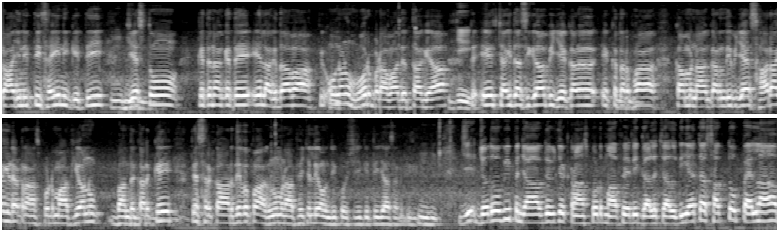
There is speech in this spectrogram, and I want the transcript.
ਰਾਜਨੀਤੀ ਸਹੀ ਨਹੀਂ ਕੀਤੀ ਜਿਸ ਤੋਂ ਕਿਤੇ ਨਾ ਕਿਤੇ ਇਹ ਲੱਗਦਾ ਵਾ ਕਿ ਉਹਨਾਂ ਨੂੰ ਹੋਰ ਬੜਾਵਾ ਦਿੱਤਾ ਗਿਆ। ਤੇ ਇਹ ਚਾਹੀਦਾ ਸੀਗਾ ਵੀ ਜੇਕਰ ਇੱਕ ਤਰਫਾ ਕੰਮ ਨਾ ਕਰਨ ਦੀ ਬਜਾਏ ਸਾਰਾ ਜਿਹੜਾ ਟਰਾਂਸਪੋਰਟ ਮਾਫੀਆ ਉਹਨੂੰ ਬੰਦ ਕਰਕੇ ਤੇ ਸਰਕਾਰ ਦੇ ਵਿਭਾਗ ਨੂੰ ਮੁਨਾਫੇ 'ਚ ਲਿਆਉਣ ਦੀ ਕੋਸ਼ਿਸ਼ ਕੀਤੀ ਜਾ ਸਕਦੀ ਸੀ। ਜਦੋਂ ਵੀ ਪੰਜਾਬ ਦੇ ਵਿੱਚ ਟਰਾਂਸਪੋਰਟ ਮਾਫੀਆ ਦੀ ਗੱਲ ਚੱਲਦੀ ਹੈ ਤਾਂ ਸਭ ਤੋਂ ਪਹਿਲਾਂ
